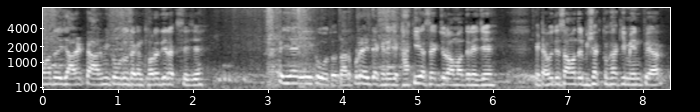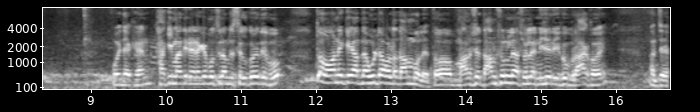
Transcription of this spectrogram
আমাদের এই যে আরেকটা আর্মি কবুতর দেখেন, থরে দিয়ে রাখছে এই যে। এই যে, এই কবুতর। তারপরে এই দেখেন, এই যে খাকি আছে একজোড়া আমাদের, এই যে। এটা হইতেছে আমাদের বিষাক্ত খাকি মেন পেয়ার ওই দেখেন, খাকি মাদির এটাকে বলছিলাম যে সেল করে দেবো। তো অনেকে আপনার উল্টাপাল্টা দাম বলে। তো মানুষের দাম শুনলে আসলে নিজেরই খুব রাগ হয়। যে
